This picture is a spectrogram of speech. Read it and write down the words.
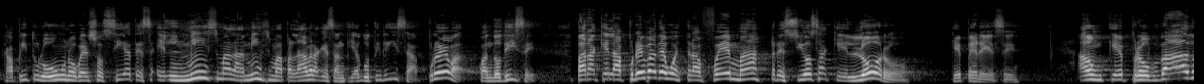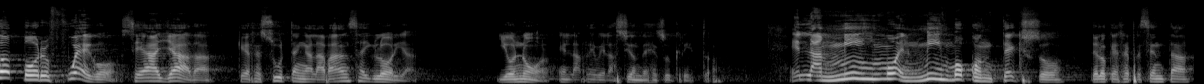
capítulo 1, verso 7, es el misma, la misma palabra que Santiago utiliza, prueba, cuando dice, para que la prueba de vuestra fe más preciosa que el oro que perece, aunque probado por fuego, sea hallada, que resulta en alabanza y gloria y honor en la revelación de Jesucristo. Es la mismo, el mismo contexto de lo que representa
